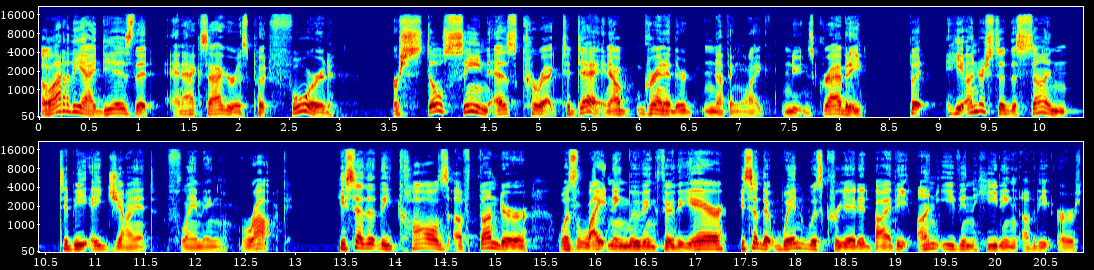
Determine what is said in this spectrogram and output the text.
A lot of the ideas that Anaxagoras put forward are still seen as correct today. Now, granted, they're nothing like Newton's gravity, but he understood the sun to be a giant flaming rock. He said that the cause of thunder was lightning moving through the air. He said that wind was created by the uneven heating of the earth.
